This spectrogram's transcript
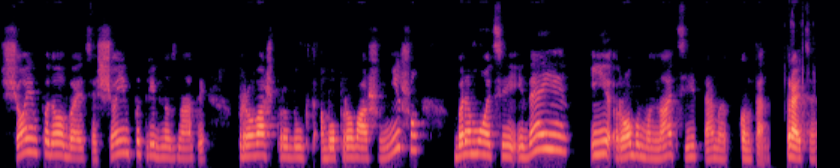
що їм подобається, що їм потрібно знати про ваш продукт або про вашу нішу. Беремо ці ідеї і робимо на ці теми контент. Третє.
